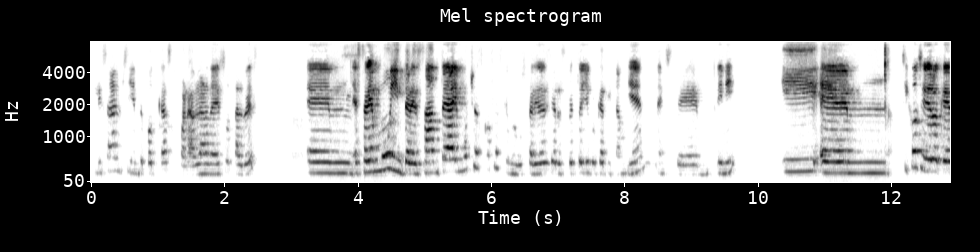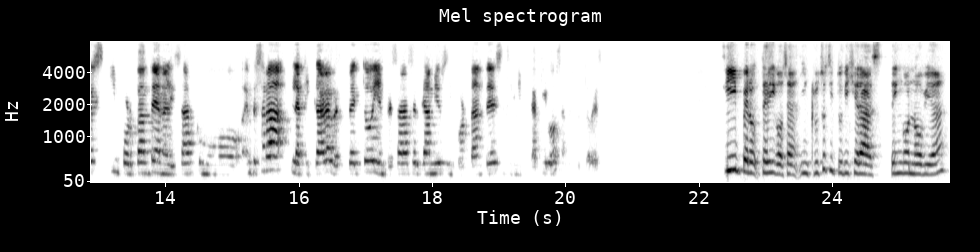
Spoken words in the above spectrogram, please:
utilizar el siguiente podcast para hablar de eso, tal vez. Em, estaría muy interesante. Hay muchas cosas que me gustaría decir al respecto. Yo creo que a ti también, este, Trini. Y eh, sí considero que es importante analizar como empezar a platicar al respecto y empezar a hacer cambios importantes y significativos al respecto de eso. Sí, pero te digo, o sea, incluso si tú dijeras, tengo novia,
